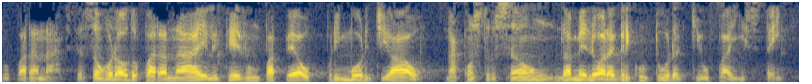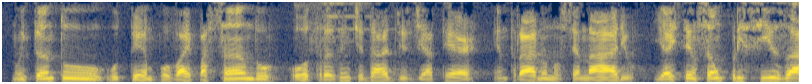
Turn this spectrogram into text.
no Paraná. A Extensão Rural do Paraná, ele teve um papel primordial na construção da melhor agricultura que o país tem. No entanto, o tempo vai passando, outras entidades de ATER entraram no cenário e a extensão precisa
